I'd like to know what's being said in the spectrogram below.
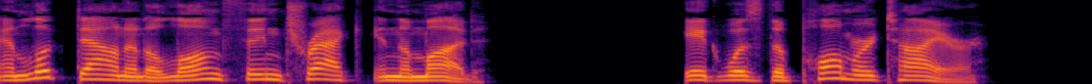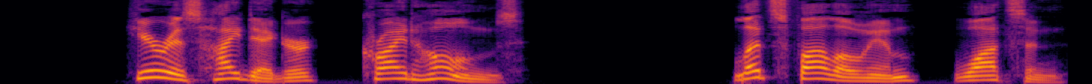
and looked down at a long thin track in the mud. It was the Palmer tire. Here is Heidegger, cried Holmes. Let's follow him, Watson.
